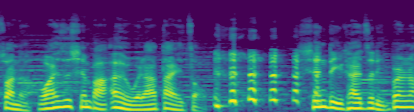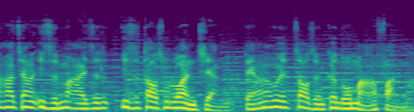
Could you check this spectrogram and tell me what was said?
算了，我还是先把艾尔维拉带走，先离开这里，不然让他这样一直骂，一直一直到处乱讲，等下会造成更多麻烦嘛。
